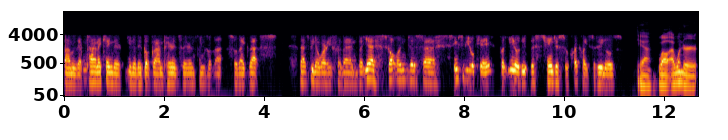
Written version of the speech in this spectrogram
family, they're panicking. They're, you know, they've got grandparents there and things like that. So like that's that's been a worry for them. But yeah, Scotland is uh, seems to be okay. But you know, th- this changes so quickly, so who knows? Yeah. Well, I wonder,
